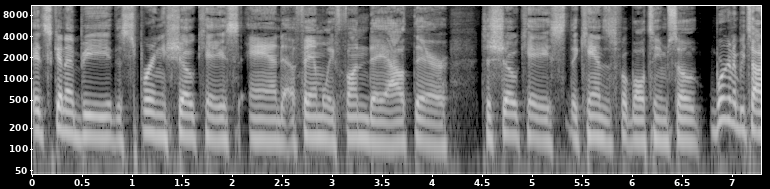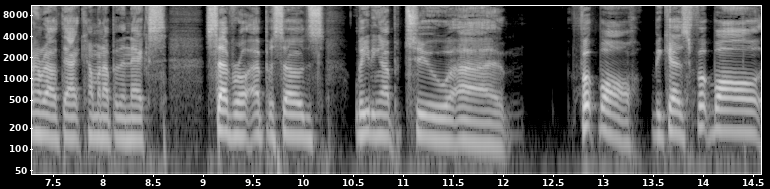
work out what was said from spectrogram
it's going to be the spring showcase and a family fun day out there to showcase the Kansas football team. So we're going to be talking about that coming up in the next several episodes leading up to uh, football because football,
